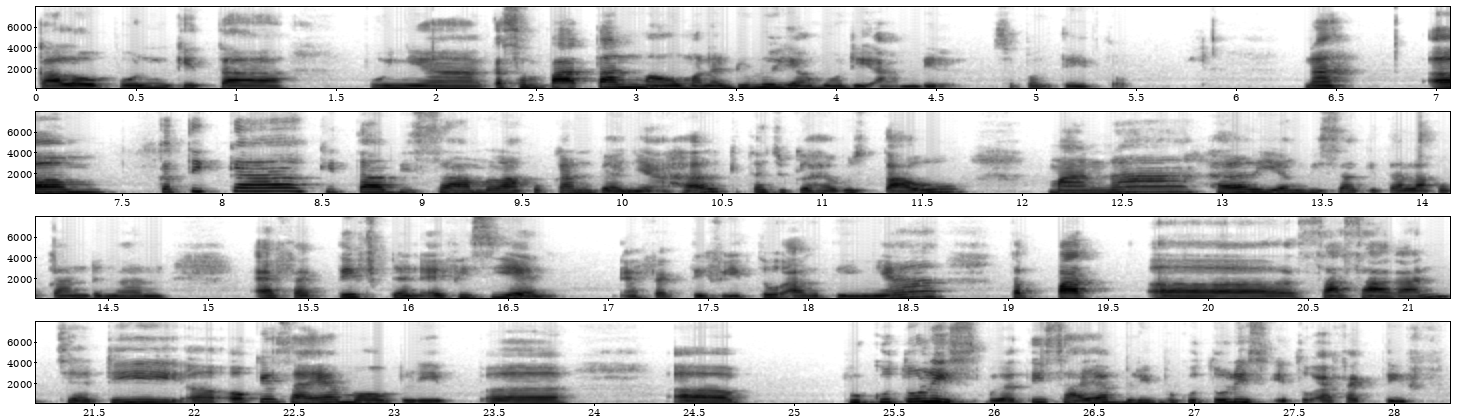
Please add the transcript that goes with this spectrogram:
Kalaupun kita punya kesempatan, mau mana dulu yang mau diambil. Seperti itu. Nah, um, ketika kita bisa melakukan banyak hal, kita juga harus tahu mana hal yang bisa kita lakukan dengan efektif dan efisien. Efektif itu artinya tepat uh, sasaran. Jadi, uh, oke okay, saya mau beli uh, uh, buku tulis, berarti saya beli buku tulis itu efektif.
